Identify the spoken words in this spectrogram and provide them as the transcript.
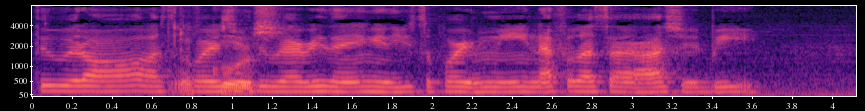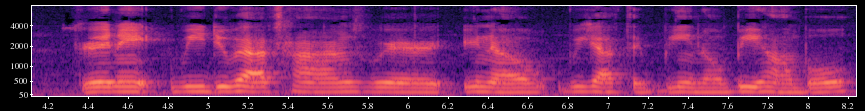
through it all. I supported you through everything, and you supported me, and I feel that's how I should be. Granted, we do have times where you know we have to be, you know, be humble,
